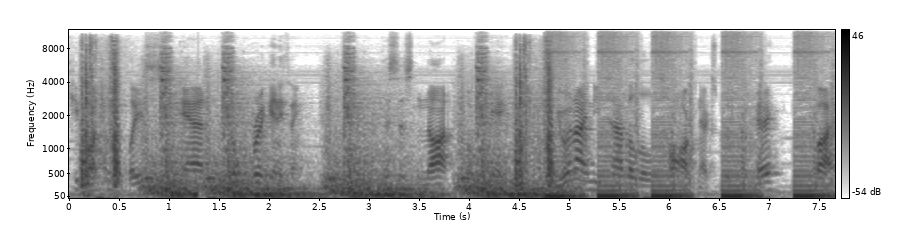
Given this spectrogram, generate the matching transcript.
keep watching the place, and don't break anything. This is not okay. You and I need to have a little talk next week, okay? Bye.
